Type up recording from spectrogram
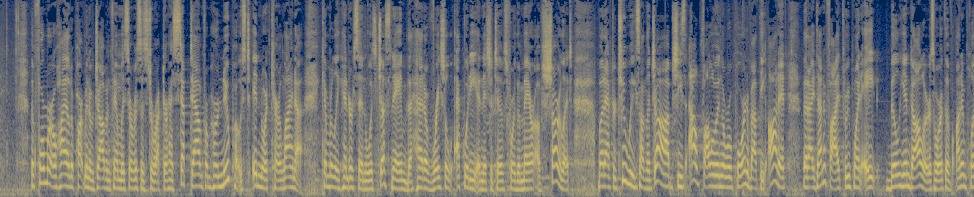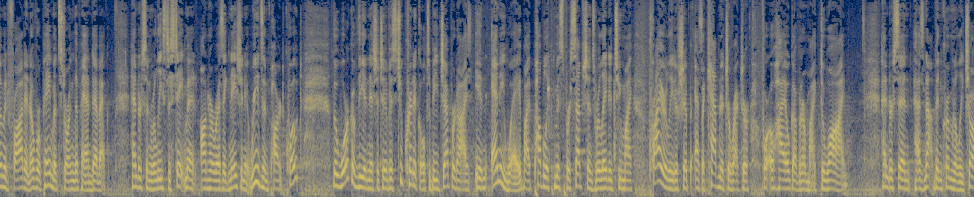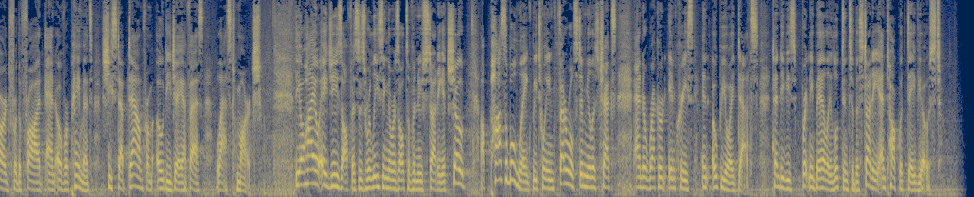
The former Ohio Department of Job and Family Services director has stepped down from her new post in North Carolina. Kimberly Henderson was just named the head of racial equity initiatives for the mayor of Charlotte. But after two weeks on the job, she's out following a report about the audit that identified $3.8 billion worth of unemployment fraud and overpayments during the pandemic. Henderson released a statement on her resignation. It reads in part, quote, the work of the initiative is too critical to be jeopardized in any way by public misperceptions related to my prior leadership as a cabinet director for Ohio Governor Mike DeWine. Henderson has not been criminally charged for the fraud and overpayments. She stepped down from ODJFS last March. The Ohio AG's office is releasing the results of a new study. It showed a possible link between federal stimulus checks and a record increase in opioid deaths. 10 TV's Brittany Bailey looked into the study and talked with Dave Yost.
